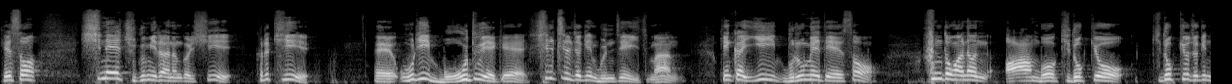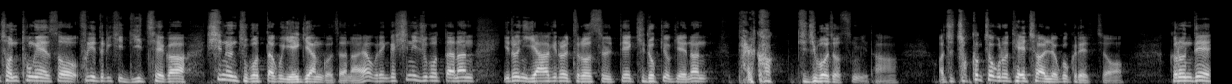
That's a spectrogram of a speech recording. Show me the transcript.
그래서 신의 죽음이라는 것이 그렇게 에, 우리 모두에게 실질적인 문제이지만 그러니까 이 물음에 대해서 한동안은 아 뭐 기독교 기독교적인 전통에서 프리드리히 니체가 신은 죽었다고 얘기한 거잖아요. 그러니까 신이 죽었다는 이런 이야기를 들었을 때 기독교계는 발칵 뒤집어졌습니다. 아주 적극적으로 대처하려고 그랬죠. 그런데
